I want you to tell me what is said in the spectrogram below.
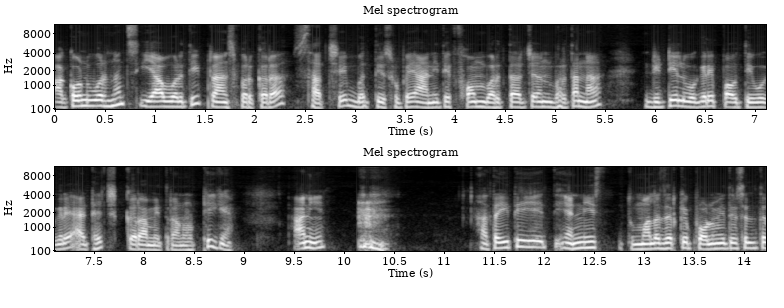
अकाउंटवरूनच यावरती ट्रान्सफर करा. सातशे बत्तीस रुपये आणि ते फॉर्म भरताच्या भरताना डिटेल वगैरे पावती वगैरे अटॅच करा मित्रांनो. ठीक आहे. आणि आता इथे यांनी तुम्हाला जर काही प्रॉब्लेम येत असेल तर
